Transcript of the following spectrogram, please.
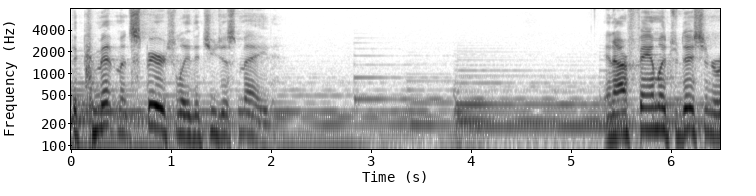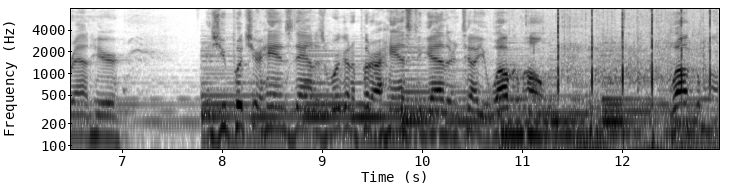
the commitment spiritually that you just made. In our family tradition around here, as you put your hands down, as we're going to put our hands together and tell you, welcome home. Welcome home.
